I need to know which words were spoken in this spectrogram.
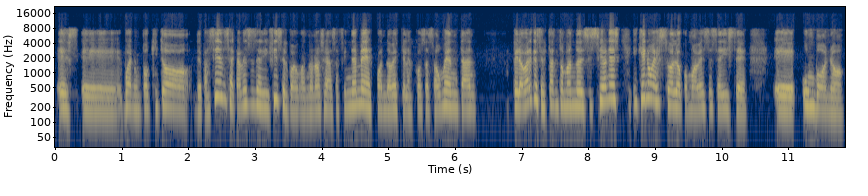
es, eh, bueno, un poquito de paciencia, que a veces es difícil, porque cuando no llegas a fin de mes, cuando ves que las cosas aumentan, pero ver que se están tomando decisiones y que no es solo, como a veces se dice, eh, un bono,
